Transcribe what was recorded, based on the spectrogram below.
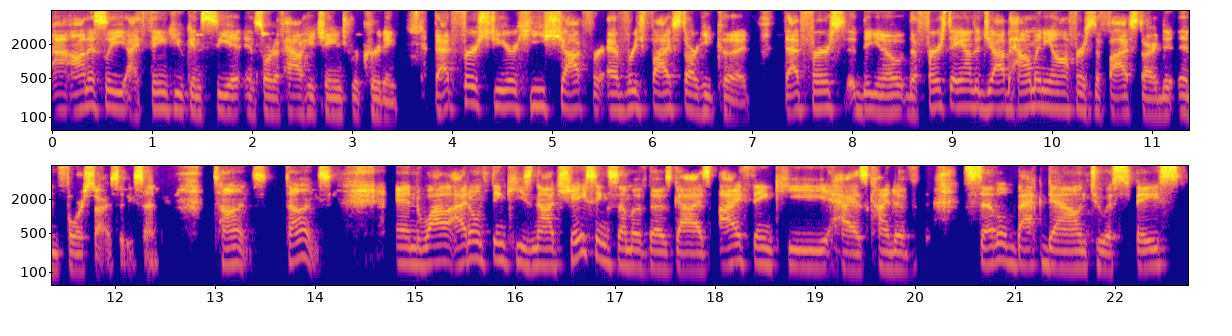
honestly, I think you can see it in sort of how he changed recruiting. That first year, he shot for every five star he could. That first, you know, the first day on the job, how many offers to five star and four stars did he send? Tons, tons. And while I don't think he's not chasing some of those guys, I think he has kind of settled back down to a space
